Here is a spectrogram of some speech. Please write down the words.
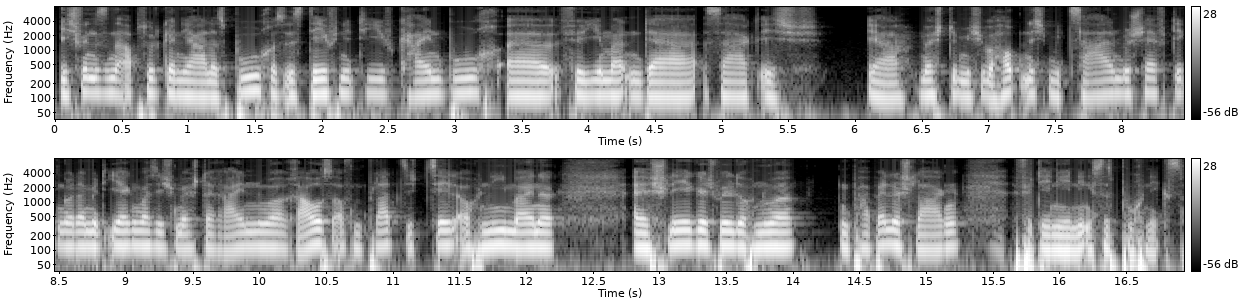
Ich finde es ein absolut geniales Buch. Es ist definitiv kein Buch äh, für jemanden, der sagt, ich ja, möchte mich überhaupt nicht mit Zahlen beschäftigen oder mit irgendwas. Ich möchte rein nur raus auf den Platz. Ich zähle auch nie meine äh, Schläge. Ich will doch nur ein paar Bälle schlagen, für denjenigen ist das Buch nichts.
